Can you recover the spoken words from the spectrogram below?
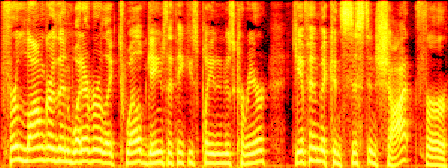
for longer than whatever like 12 games I think he's played in his career? Give him a consistent shot for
